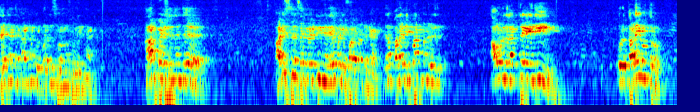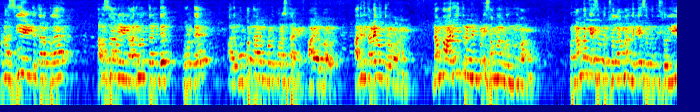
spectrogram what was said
ஜட்ஜ் அந்த கண்டனத்துக்கு பதில் சொல்லணும்னு சொல்லியிருந்தாங்க. கார்பரேஷன்லேருந்து அடிஷனல் செக்ரட்டரி லேபர் டிபார்ட்மெண்ட் இருக்காங்க. இதெல்லாம் பல டிபார்ட்மெண்ட் இருக்குது. அவங்களுக்கு லெட்டர் எழுதி ஒரு தடை உத்தரவு ஆனால் சிஐடி தரப்பில் அரசாணையின் அறுபத்தி ரெண்டு போட்டு அது முப்பத்தாறு போட்டு குறைச்சிட்டாங்க. ஆயிரம் ரூபாய். அதுக்கு தடை உத்தரவு நம்ம அறுபத்தி ரெண்டின் படி சம்பளம் கொடுக்கணும்னு வாங்கணும். இப்போ நம்ம கேஸை பற்றி சொல்லாமல் அந்த கேஸை பற்றி சொல்லி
